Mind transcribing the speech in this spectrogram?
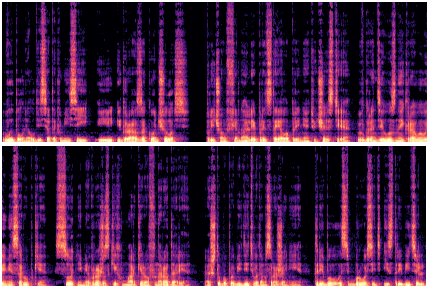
выполнил десяток миссий, и игра закончилась. Причем в финале предстояло принять участие в грандиозной кровавой мясорубке с сотнями вражеских маркеров на радаре. А чтобы победить в этом сражении, требовалось бросить истребитель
